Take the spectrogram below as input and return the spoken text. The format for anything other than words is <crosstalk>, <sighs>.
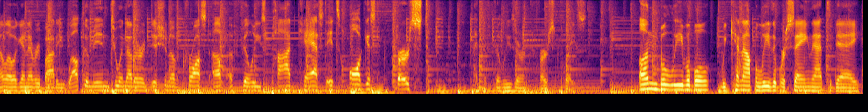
Hello again, everybody. Welcome into another edition of Crossed Up a Phillies podcast. It's August 1st, and the Phillies are in first place. Unbelievable. We cannot believe that we're saying that today,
